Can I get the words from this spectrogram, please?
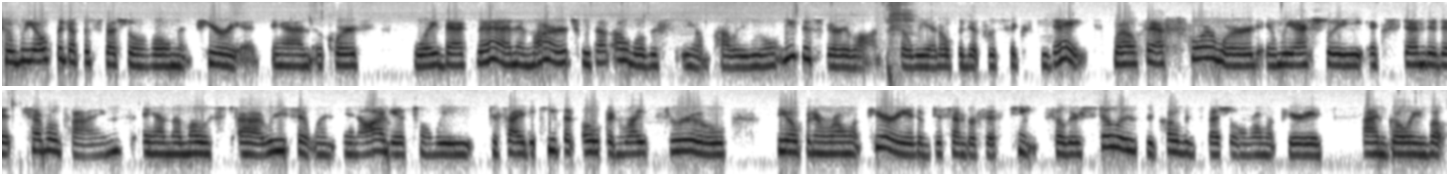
So we opened up a special enrollment period. And of course, way back then in March, we thought, oh, well, this, you know, probably we won't need this very long. So we had opened it for 60 days. Well, fast forward, and we actually extended it several times. And the most uh, recent one in August, when we decided to keep it open right through the open enrollment period of December 15th. So there still is the COVID special enrollment period ongoing, but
